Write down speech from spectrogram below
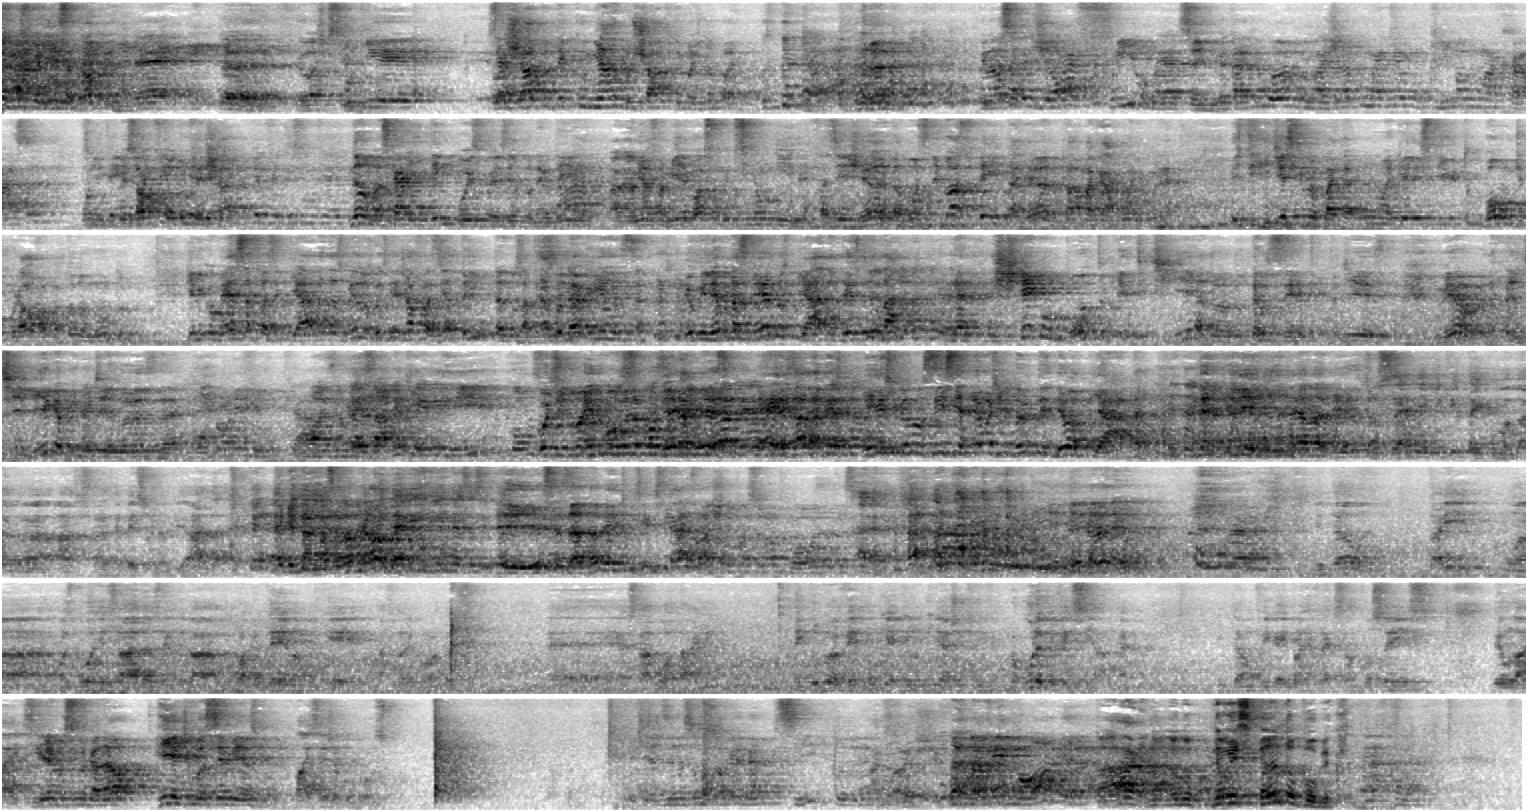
Uma experiência própria? É, É, eu acho que sim. porque Se é chato ter cunhado chato, tu imagina pai. Na nossa região é frio, né? Sim. Metade do ano. Imagina como é que é o clima numa casa Onde Sim, tem o pessoal pai todo feliz, fechado. vê. Não, mas cara, e tem coisa, por exemplo, né? Eu tenho, a, a minha família gosta muito de se reunir, né? Fazer janta, almoço, negócio bem italiano, tal, macarrônico, né? E tem dias que meu pai tá com aquele espírito bom de prova para todo mundo, que ele começa a fazer piada das mesmas coisas que ele já fazia 30 anos atrás, quando eu era criança. Eu me lembro das mesmas piadas desde lá. Né? E chega um ponto que ele te tira do, do teu centro e tu diz, meu, te liga, bico de luz, né? Compra um livrinho de piada. Mas o engraçado é que ele ri como se Continua indo como se fosse a primeira vez. É, exatamente. É isso que eu não sei se até hoje ele não entendeu a piada. Ele ri dela mesma. Sucede que quem está incomodado com as, repetições da piada é É que tá passando a é prova. que deve rir dessa É situação. Isso, exatamente. Por isso que traz, Eu acho que passou na prova, já tá Então, tá aí uma- umas boas risadas dentro da- do próprio tema, porque, afinal de contas, é, essa abordagem tem tudo a ver com que aquilo que a gente procura vivenciar. Né? Então, fica aí para reflexão de vocês. Dê o like. Inscreva-se no canal, ria de você mesmo. Paz seja convosco. Eu queria dizer, nós somos só agregado psíquico, né? Agora chegou. Uma memória. Para, não, não, não, não espanta o público.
